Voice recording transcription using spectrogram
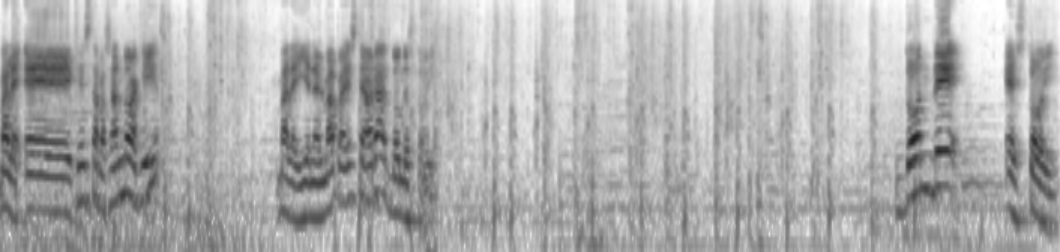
Vale, eh, ¿qué está pasando aquí? Vale, y en el mapa este ahora, ¿dónde estoy? ¿Dónde estoy?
